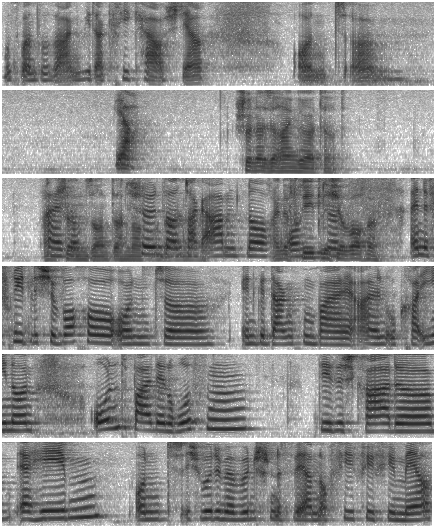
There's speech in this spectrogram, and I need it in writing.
muss man so sagen, wieder Krieg herrscht, ja. Und ähm, ja. Schön, dass ihr reingehört habt. Einen also, schönen Sonntag noch. Schönen Sonntagabend noch. Eine friedliche und, äh, Woche. Eine friedliche Woche und äh, in Gedanken bei allen Ukrainern und bei den Russen, die sich gerade erheben. Und ich würde mir wünschen, es wären noch viel, viel, viel mehr.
